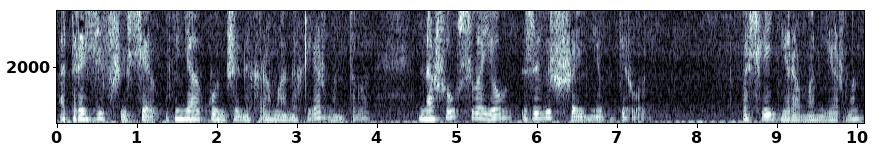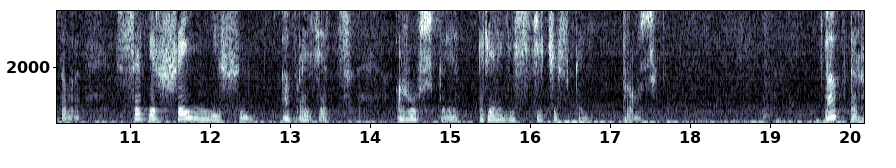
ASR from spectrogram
отразившийся в неоконченных романах Лермонтова, нашел свое завершение в герое. Последний роман Лермонтова – совершеннейший образец русской реалистической прозы. Автор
